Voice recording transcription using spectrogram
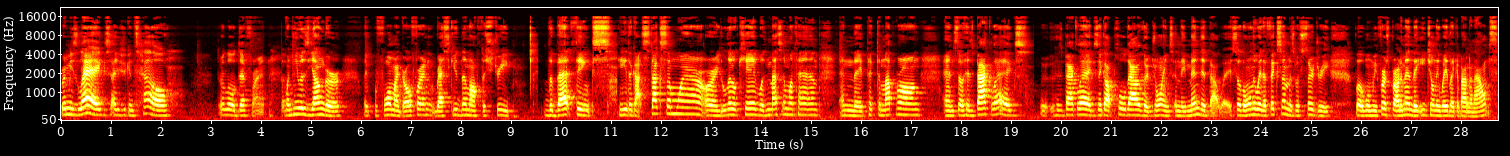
Remy's legs, as you can tell, they're a little different. When he was younger, like before my girlfriend rescued them off the street, the vet thinks he either got stuck somewhere or a little kid was messing with him and they picked him up wrong. And so his back legs, his back legs, they got pulled out of their joints and they mended that way. So the only way to fix them is with surgery. But when we first brought them in, they each only weighed like about an ounce.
